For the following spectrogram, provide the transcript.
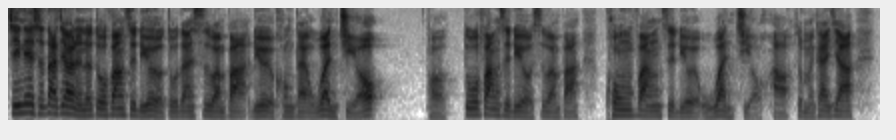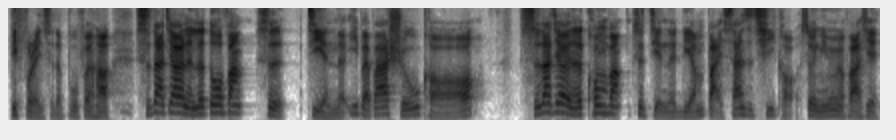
今天十大交易人的多方是留有多单四万八，留有空单五万九。好，多方是留有四万八，空方是留有五万九。好，所以我们看一下 difference 的部分哈。十大交易人的多方是减了一百八十五口，十大交易人的空方是减了两百三十七口。所以你有没有发现，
